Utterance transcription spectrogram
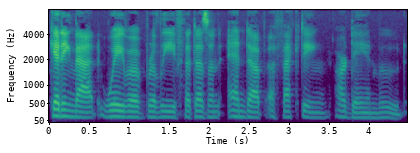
getting that wave of relief that doesn't end up affecting our day and mood?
